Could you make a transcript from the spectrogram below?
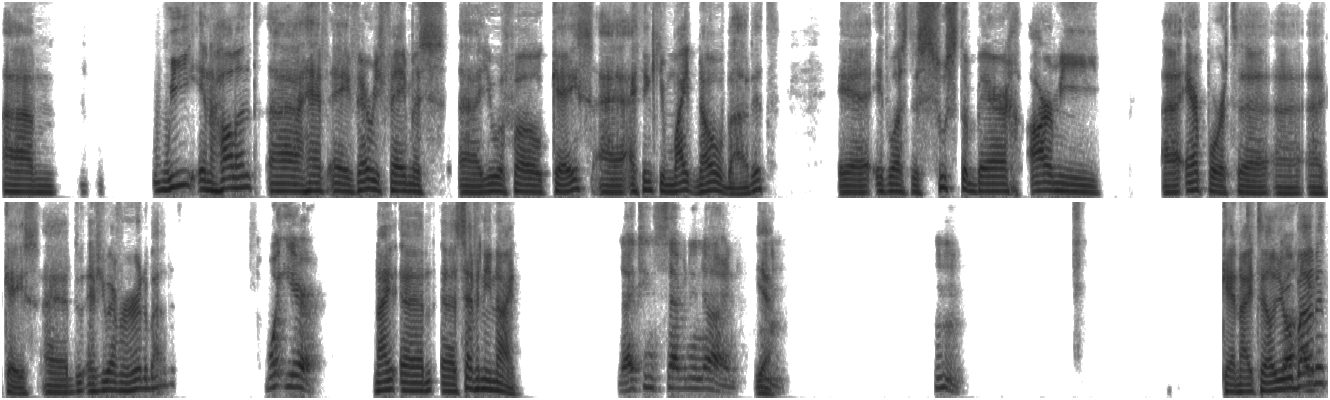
Um, we in Holland uh, have a very famous uh, UFO case. I, I think you might know about it. Uh, it was the Soesterberg Army uh, Airport uh, uh, uh, case. Uh, do, have you ever heard about it? What year? Nine, uh, uh, 79. 1979. Yeah. Hmm. hmm. Can I tell you So about I- it?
